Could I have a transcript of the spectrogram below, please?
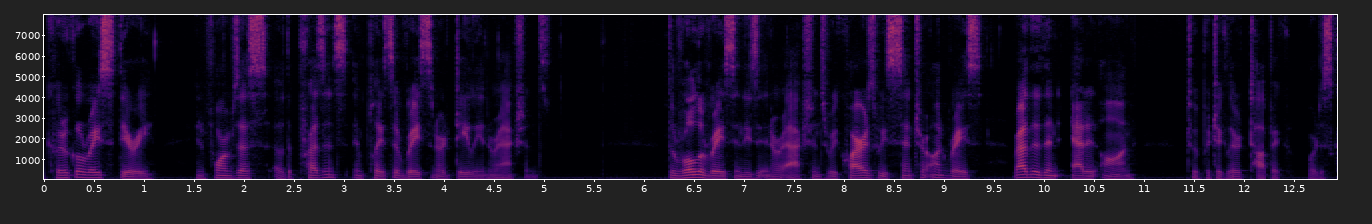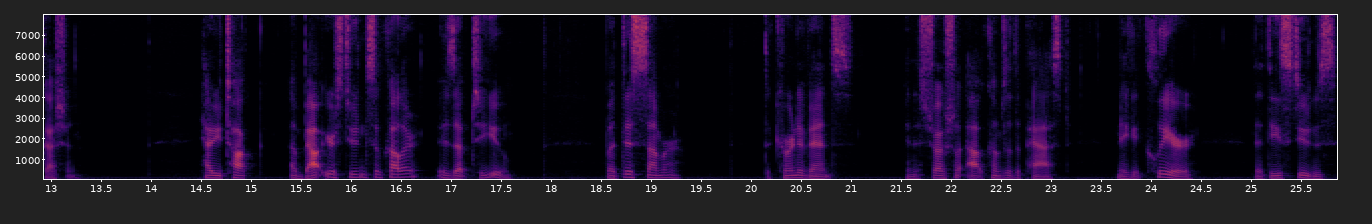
Critical race theory informs us of the presence and place of race in our daily interactions. The role of race in these interactions requires we center on race rather than add it on to a particular topic or discussion. How you talk about your students of color is up to you. But this summer, the current events and instructional outcomes of the past make it clear that these students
